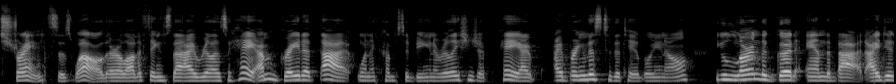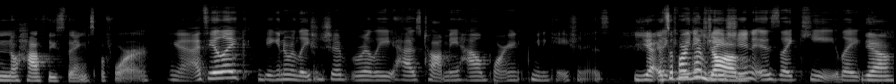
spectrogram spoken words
strengths as well. There are a lot of things that I realize like, hey, I'm great at that when it comes to being in a relationship. Hey, I, I bring this to the table, you know? You learn the good and the bad. I didn't know half these things before. Yeah, I feel like being in a relationship really has taught me how important communication is. Yeah, it's a part-time job. Communication is like key. Like Yeah.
